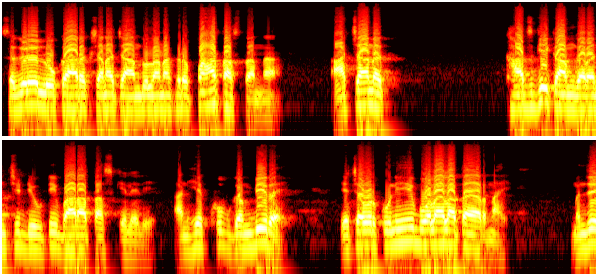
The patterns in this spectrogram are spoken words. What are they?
सगळे लोक आरक्षणाच्या आंदोलनाकडे पाहत असताना अचानक खाजगी कामगारांची ड्युटी बारा तास केलेली आहे. आणि हे खूप गंभीर आहे. याच्यावर कुणीही बोलायला तयार नाही. म्हणजे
